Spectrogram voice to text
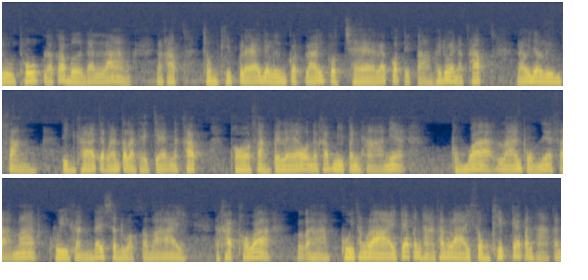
YouTube แล้วก็เบอร์ด้านล่างนะครับ ชมคลิปแล้วอย่าลืมกดไลค์กดแชร์ และกดติดตามให้ด้วยนะครับ แล้วอย่าลืมสั่งสินค้าจากร้านตลาดไทยแก๊สนะครับ พอสั่งไปแล้วนะครับมีปัญหาเนี่ยผมว่าร้านผมเนี่ยสามารถ คุยกันได้สะดวกสบายนะครับ เพราะว่าคุยทางไลน์แก้ปัญหาทางไลน์ส่งคลิปแก้ปัญหากัน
